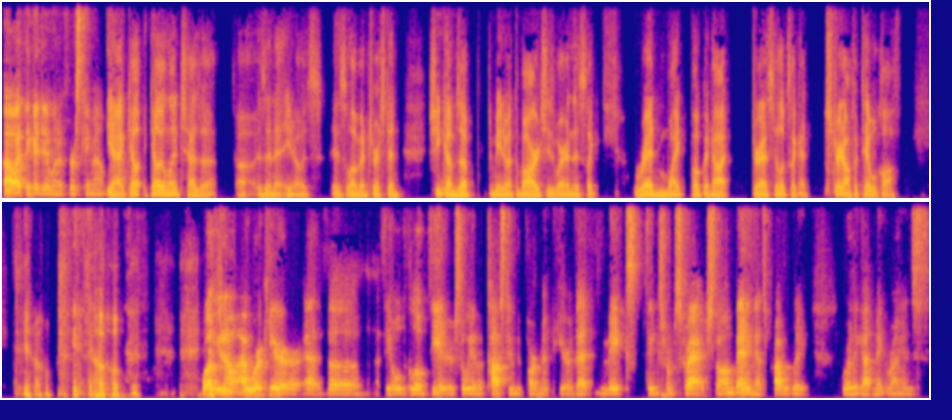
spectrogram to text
Oh, I think I did when it first came out. yeah, Kel- Kelly Lynch has a uh, is in it. You know, it's his love interest, and she Mhm. comes up to meet him at the bar. And she's wearing this like red and white polka dot dress. It looks like a straight off a tablecloth. You know, so well, you know, I work here at the at the Old Globe Theater, so we have a costume department here that makes things from scratch. So I'm betting that's probably where they got Meg Ryan's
